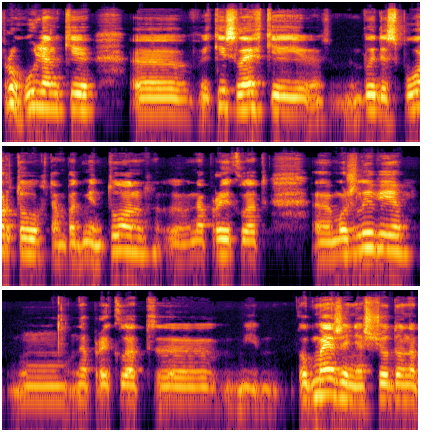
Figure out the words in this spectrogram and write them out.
прогулянки, е, якісь легкі види спорту, там бадмінтон, наприклад, можливі, наприклад, обмеження щодо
